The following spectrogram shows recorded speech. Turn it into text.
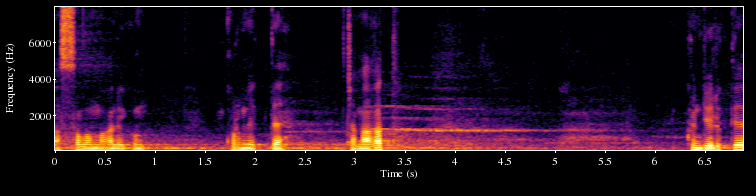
السلام عليكم құрметті жамағат күнделікті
